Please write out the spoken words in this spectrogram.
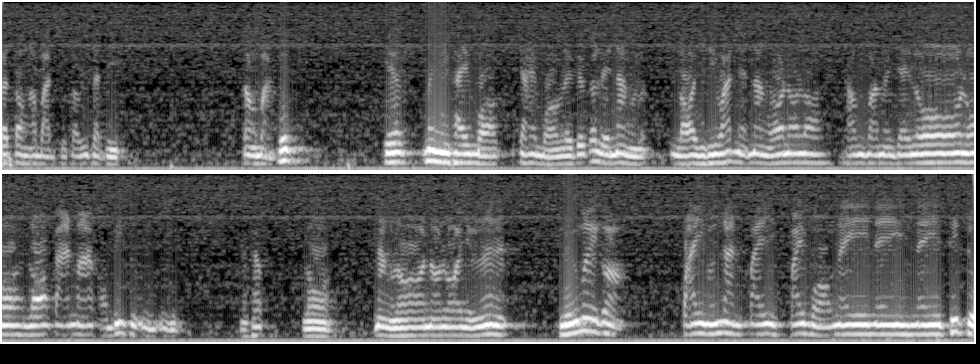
ก็ต้องอาบัติสุขวิสัตติต้องอาบัติปุ๊บแกไม่มีใครบอกจะให้บอกเลยแกก็เลยนั่งรออยู่ที่วัดเนี่ยนั่งรอนอนรอทำความในใจรอรอรอการมาของภิกษุอื่นๆนะครับรอนั่งรอนอนรออยู่นั่นนะหรือไม่ก็ ไปเหมือนกันไปไปบอกในในในภิกษุ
